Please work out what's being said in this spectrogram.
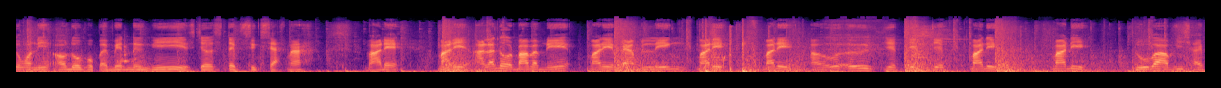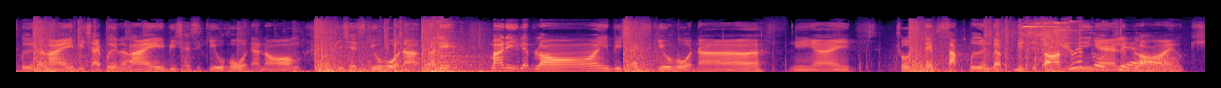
จังหวะนี้เอาโดนผมไปเม็ดหนึ่งนี่เจอสเต็ปซิกแซกนะ มาดิมาดิอะแล้วโดดมาแบบนี้ มาดิแปลงเป็นลิง มาดิมาดิเอาเอ้ยเอ้ยเจ็บเจ็บเจ็บมาดิมาดิ รู้ป่าพี่ใช้ปืนอะไร พี่ใช้ปืนอะไร พี่ใช้สกิลโหดนะน้อง พี่ใช้สกิลโหดนะมาดิ มาดิเรียบร้อย พี่ใช้สกิลโหดนะ นี่ไง โชว์สเต็ปสับปืนแบบดิจิตอลนี่ไงเรียบร้อย โอเค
